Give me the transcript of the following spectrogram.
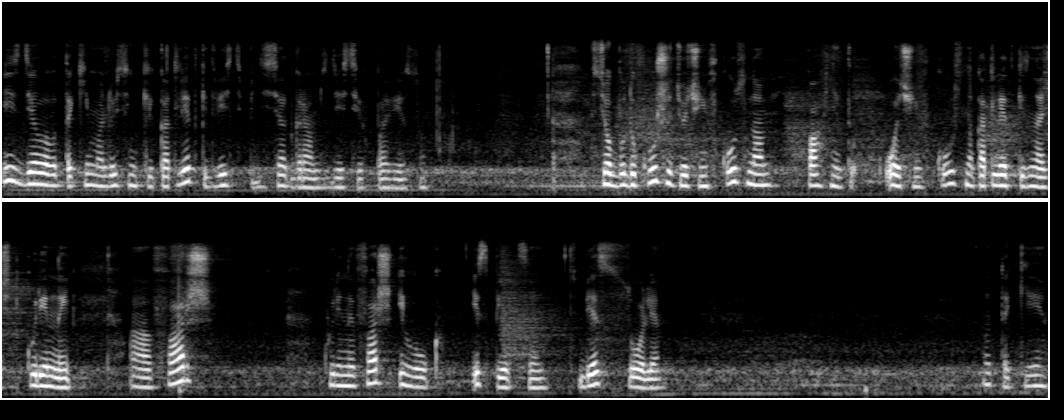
И сделала вот такие малюсенькие котлетки, 250 грамм здесь их по весу. Все буду кушать, очень вкусно. Пахнет очень вкусно. Котлетки, значит, куриный а, фарш. Куриный фарш и лук. И специи. Без соли. Вот такие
